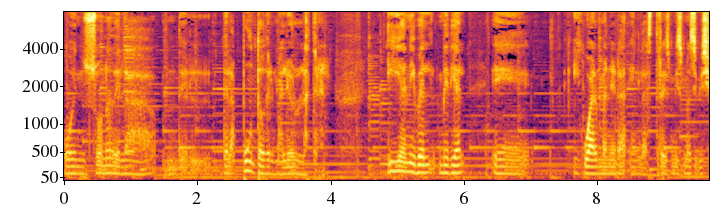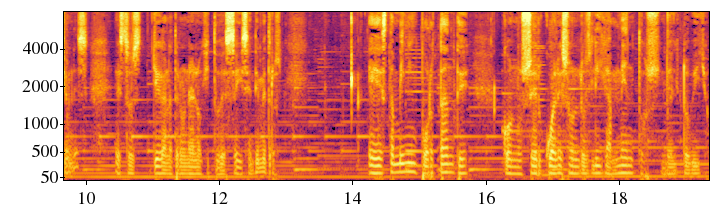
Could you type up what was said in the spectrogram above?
o en zona de la, de la punta o del maleolo lateral. Y a nivel medial, eh, igual manera en las tres mismas divisiones, estos llegan a tener una longitud de 6 centímetros. Es también importante conocer cuáles son los ligamentos del tobillo.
